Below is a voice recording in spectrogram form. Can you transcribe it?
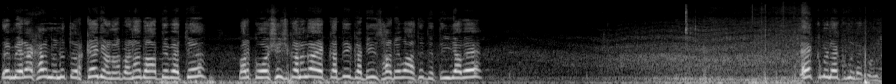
ਤੇ ਮੇਰਾ ਖਿਆਲ ਮੈਨੂੰ ਤੁਰ ਕੇ ਜਾਣਾ ਪੈਣਾ ਬਾਅਦ ਦੇ ਵਿੱਚ ਪਰ ਕੋਸ਼ਿਸ਼ ਕਰਾਂਗਾ ਇੱਕ ਅੱਧੀ ਗੱਡੀ ਸਾਡੇ ਵਾਸਤੇ ਦਿੱਤੀ ਜਾਵੇ। ਇੱਕ ਮਿੰਟ ਇੱਕ ਮਿੰਟ ਇੱਕ ਮਿੰਟ।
